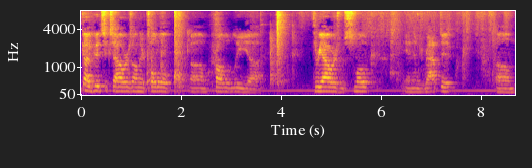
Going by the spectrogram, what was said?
got a good six hours on there total. Um, probably uh, three hours with smoke, and then we wrapped it. Um,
